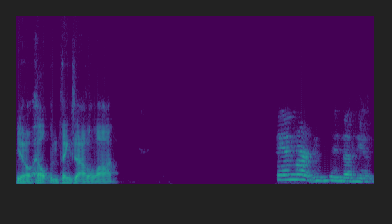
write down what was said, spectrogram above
you know helping things out a lot. Dan Martin, please unmute.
